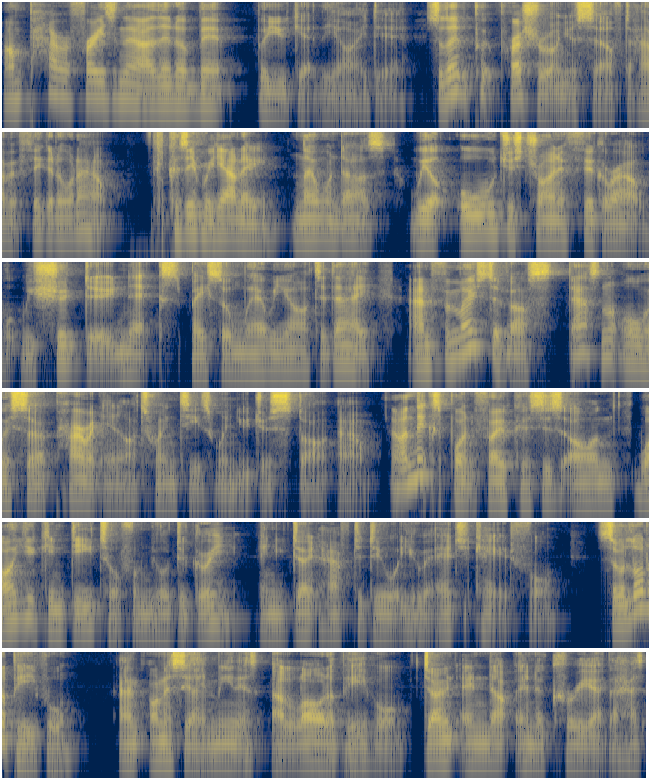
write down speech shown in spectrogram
I'm paraphrasing that a little bit, but you get the idea. So don't put pressure on yourself to have it figured all out. Because in reality, no one does. We are all just trying to figure out what we should do next based on where we are today. And for most of us, that's not always so apparent in our 20s when you just start out. Our next point focuses on why you can detour from your degree and you don't have to do what you were educated for. So a lot of people and honestly, I mean this, a lot of people don't end up in a career that has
